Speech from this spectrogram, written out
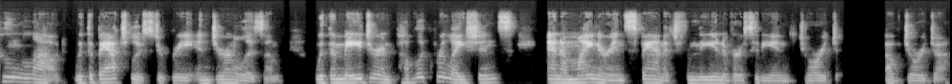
cum laude with a bachelor's degree in journalism with a major in public relations and a minor in Spanish from the University in Georgia, of Georgia.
